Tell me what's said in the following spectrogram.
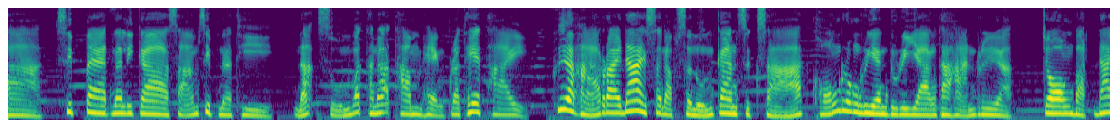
ลา 18 นาฬิกา 30 นาทีณศูนย์วัฒนธรรมแห่งประเทศไทย เพื่อหารายได้สนับสนุนการศึกษาของโรงเรียนดุริยางค์ทหารเรือ จองบัตรได้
